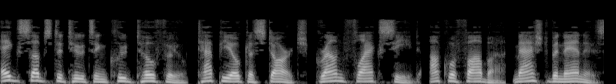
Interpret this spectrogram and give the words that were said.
Egg substitutes include tofu, tapioca starch, ground flaxseed, aquafaba, mashed bananas,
